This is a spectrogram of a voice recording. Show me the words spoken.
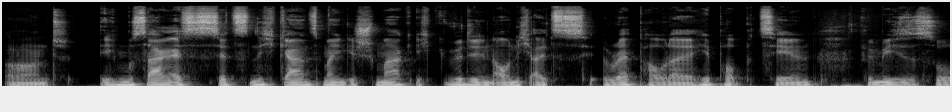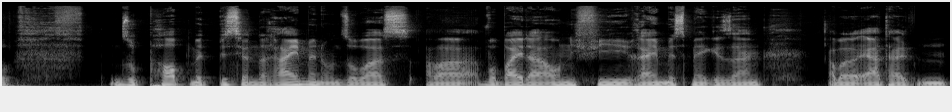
Und ich muss sagen, es ist jetzt nicht ganz mein Geschmack. Ich würde den auch nicht als Rapper oder Hip-Hop zählen. Für mich ist es so, so Pop mit bisschen Reimen und sowas. Aber wobei da auch nicht viel Reim ist, mehr Gesang. Aber er hat halt ein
